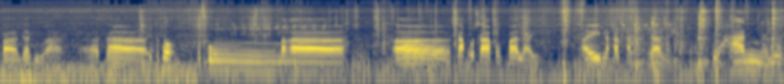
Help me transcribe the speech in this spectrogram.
Pagaduan. At ah, ito po, ito pong mga ah, sako-sakong palay ay nakatakdang kuhanin ngayon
